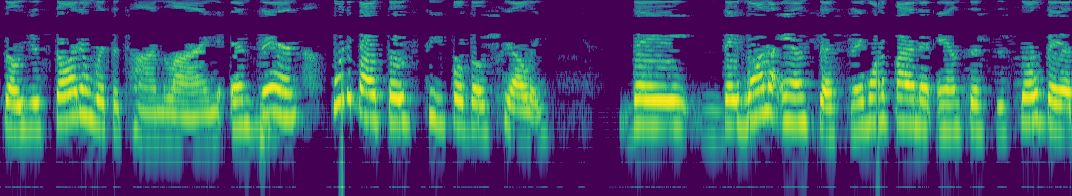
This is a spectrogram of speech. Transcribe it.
So you're starting with a timeline, and then what about those people, those Shelley? They they want an ancestor. They want to find an ancestor so bad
